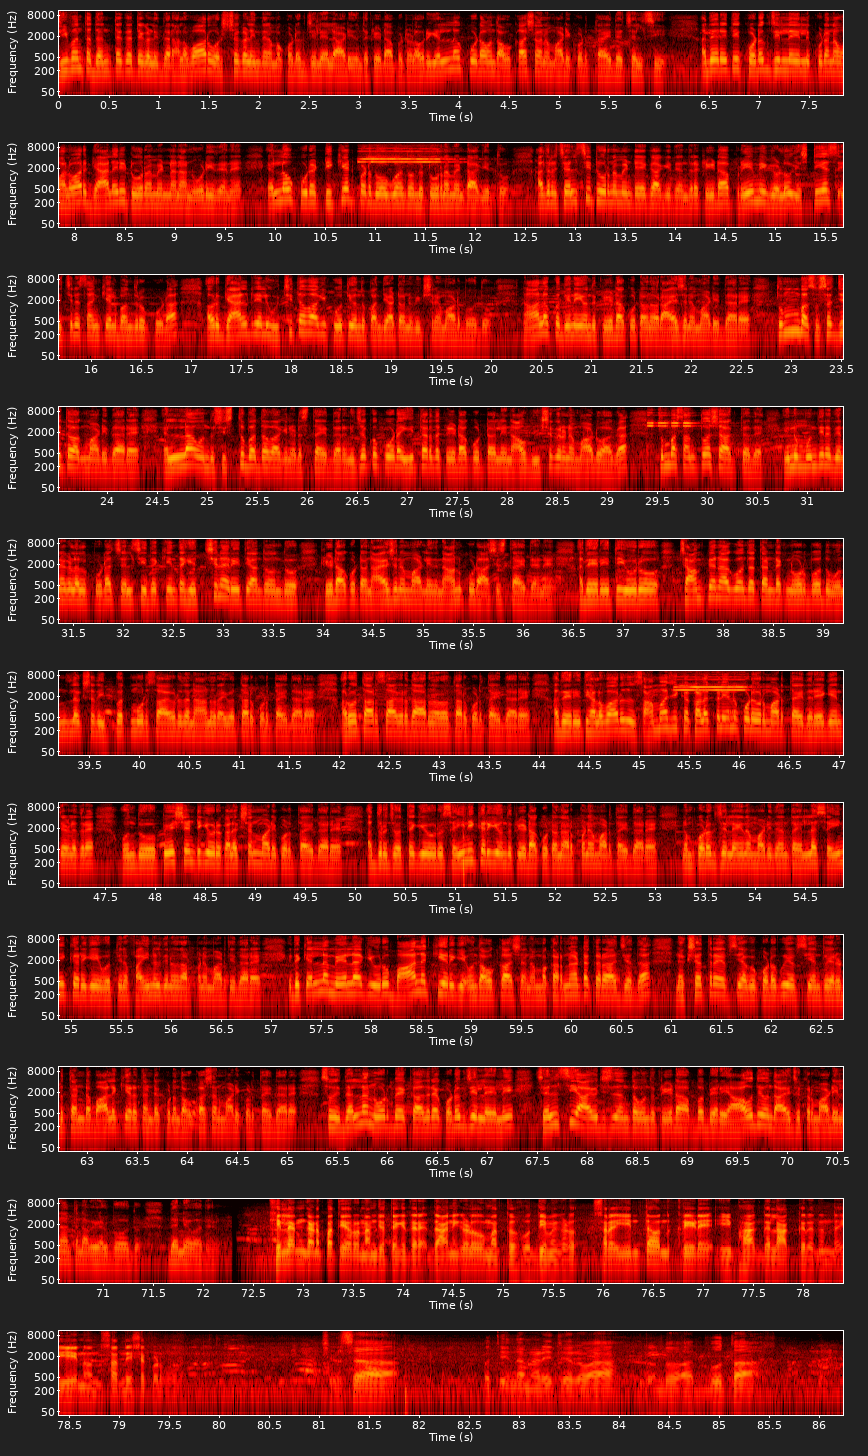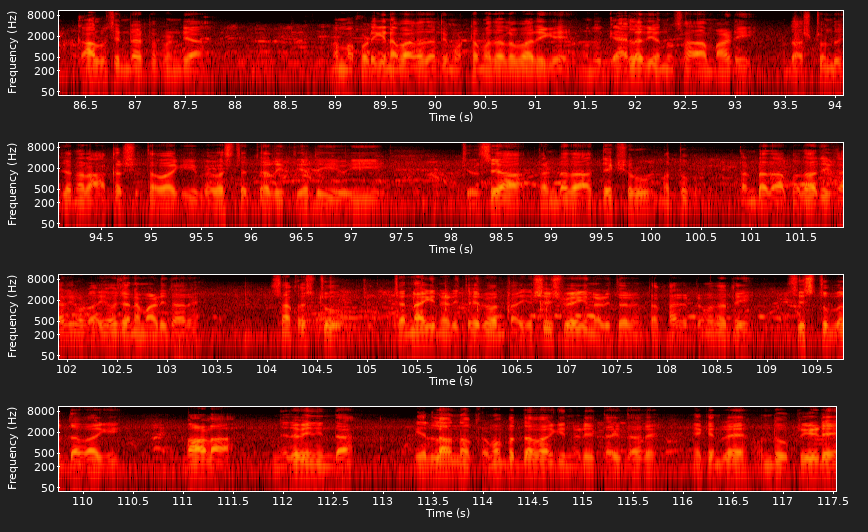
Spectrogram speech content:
ಜೀವಂತ ದಂತಕತೆಗಳಿದ್ದಾರೆ. ಹಲವಾರು ವರ್ಷಗಳಿಂದ ನಮ್ಮ ಕೊಡಗು ಜಿಲ್ಲೆಯಲ್ಲಿ ಆಡಿದಂಥ ಕ್ರೀಡಾಪಟುಗಳು, ಅವರಿಗೆಲ್ಲ ಕೂಡ ಒಂದು ಅವಕಾಶವನ್ನು ಮಾಡಿಕೊಡ್ತಾ ಇದೆ ಚೆಲ್ಸಿ. ಅದೇ ರೀತಿ ಕೊಡಗು ಜಿಲ್ಲೆಯಲ್ಲಿ ಕೂಡ ನಾವು ಹಲವಾರು ಗ್ಯಾಲರಿ ಟೂರ್ನಮೆಂಟ್ನ ನಾನು ನೋಡಿದ್ದೇನೆ. ಎಲ್ಲವೂ ಕೂಡ ಟಿಕೆಟ್ ಪಡೆದು ಹೋಗುವಂಥ ಒಂದು ಟೂರ್ನಮೆಂಟ್ ಆಗಿತ್ತು. ಆದರೆ ಚೆಲ್ಸಿ ಟೂರ್ನಮೆಂಟ್ ಹೇಗಾಗಿದೆ ಅಂದರೆ ಕ್ರೀಡಾ ಪ್ರೇಮಿಗಳು ಎಷ್ಟೇ ಹೆಚ್ಚಿನ ಸಂಖ್ಯೆಯಲ್ಲಿ ಬಂದರೂ ಕೂಡ ಅವರು ಗ್ಯಾಲರಿಯಲ್ಲಿ ಉಚಿತವಾಗಿ ಕೂತಿ ಒಂದು ಪಂದ್ಯಾಟವನ್ನು ವೀಕ್ಷಣೆ ಮಾಡ್ಬೋದು. ನಾಲ್ಕು ದಿನ ಒಂದು ಕ್ರೀಡಾಕೂಟವನ್ನು ಅವರು ಆಯೋಜನೆ ಮಾಡಿದ್ದಾರೆ. ತುಂಬ ಸುಸಜ್ಜಿತವಾಗಿ ಮಾಡಿದ್ದಾರೆ. ಎಲ್ಲ ಒಂದು ಶಿಸ್ತುಬದ್ಧವಾಗಿ ನಡೆಸ್ತಾ ಇದ್ದಾರೆ. ನಿಜಕ್ಕೂ ಕೂಡ ಈ ಥರದ ಕ್ರೀಡಾಕೂಟದಲ್ಲಿ ನಾವು ವೀಕ್ಷಕರಣೆ ಮಾಡುವಾಗ ತುಂಬ ಸಂತೋಷ ಆಗ್ತದೆ. ಇನ್ನು ಮುಂದಿನ ದಿನಗಳಲ್ಲೂ ಕೂಡ ಚೆಲ್ಸಿ ಇದಕ್ಕಿಂತ ಹೆಚ್ಚಿನ ರೀತಿಯಾದ ಒಂದು ಕ್ರೀಡಾಕೂಟವನ್ನು ಆಯೋಜನೆ ಮಾಡಲಿ ಅಂತ ನಾನು ಕೂಡ ಆಶಿಸ್ತಾ ಇದ್ದೇನೆ. ಅದೇ ರೀತಿ ಇವರು ಚಾಂಪಿಯನ್ ಆಗುವಂಥ ತಂಡಕ್ಕೆ ನೋಡ್ಬೋದು, ಒಂದು ಲಕ್ಷದ ಇಪ್ಪತ್ತ್ಮೂರು ಸಾವಿರದ ನಾನ್ನೂರ ಐವತ್ತಾರು ಕೊಡ್ತಾ ಇದ್ದಾರೆ. ಅರವತ್ತಾರು ಸಾವಿರದ ಆರುನೂರ ಅರವತ್ತಾರು ಕೊಡ್ತಾ ಇದ್ದಾರೆ. ಅದೇ ರೀತಿ ಹಲವಾರು ಸಾಮಾಜಿಕ ಕಳಕಳಿಯನ್ನು ಕೂಡ ಇವರು ಮಾಡ್ತಾ ಇದ್ದಾರೆ. ಹೇಗೆ ಅಂತ ಹೇಳಿದ್ರೆ, ಒಂದು ಪೇಷೆಂಟ್ಗೆ ಇವರು ಕಲೆಕ್ಷನ್ ಮಾಡಿ ಕೊಡ್ತಾ ಇದ್ದಾರೆ. ಅದ್ರ ಜೊತೆಗೆ ಇವರು ಸೈನಿಕರಿಗೆ ಒಂದು ಕ್ರೀಡಾಕೂಟವನ್ನು ಅರ್ಪಣೆ ಮಾಡ್ತಾ ಇದ್ದಾರೆ. ನಮ್ಮ ಕೊಡಗು ಜಿಲ್ಲೆಯಿಂದ ಮಾಡಿದಂಥ ಎಲ್ಲ ಸೈನಿಕರಿಗೆ ಇವತ್ತಿನ ಫೈನಲ್ ದಿನವನ್ನು ಅರ್ಪಣೆ ಮಾಡ್ತಿದ್ದಾರೆ. ಇದಕ್ಕೆಲ್ಲ ಮೇಲಾಗಿ ಇವರು ಬಾಲಕಿಯರಿಗೆ ಒಂದು ಅವಕಾಶ ನಮ್ಮ ಕರ್ನಾಟಕ ರಾಜ್ಯದ ನಕ್ಷತ್ರ ಎಫ್ ಸಿ ಹಾಗೂ ಕೊಡಗು ಎಫ್ ಸಿ ಅಂತೂ ಎರಡು ತಂಡ ಬಾಲಕಿಯರ ತಂಡಕ್ಕೆ ಕೂಡ ಒಂದು ಅವಕಾಶ ಮಾಡಿಕೊಡ್ತಾ ಇದ್ದಾರೆ. ಸೊ ಇದೆಲ್ಲ ನೋಡಬೇಕಾದ್ರೆ ಕೊಡಗು ಜಿಲ್ಲೆಯಲ್ಲಿ ಚೆಲ್ಸಿ ಆಯೋಜಿಸಿದಂಥ ಒಂದು ಕ್ರೀಡಾ ಹಬ್ಬ ಬೇರೆ ಯಾವುದೇ ಒಂದು ಆಯೋಜಕರು ಮಾಡಿಲ್ಲ ಅಂತ ನಾವು ಹೇಳ್ಬೋದು ಧನ್ಯವಾದಗಳು. ಕಿಲನ್ ಗಣಪತಿಯವರು ನಮ್ಮ ಜೊತೆಗಿದ್ದಾರೆ. ದಾನಿಗಳು ಮತ್ತು ಉದ್ಯಮಿಗಳು. ಸರ್ ಇಂಥ ಒಂದು ಕ್ರೀಡೆ ಈ ಭಾಗದಲ್ಲಿ ಆಗ್ತಿರೋದ್ರಿಂದ ಏನು ಒಂದು ಸಂದೇಶ ಕೊಡ್ಬೋದು? ಚಿಲ್ಸ ವತಿಯಿಂದ ನಡೀತಿರುವ ಇದೊಂದು ಅದ್ಭುತ ಕಾಲು ಚೆಂಡಾಟ ಪಂದ್ಯ. ನಮ್ಮ ಕೊಡಗಿನ ಭಾಗದಲ್ಲಿ ಮೊಟ್ಟ ಮೊದಲ ಬಾರಿಗೆ ಒಂದು ಗ್ಯಾಲರಿಯನ್ನು ಸಹ ಮಾಡಿ ಒಂದು ಅಷ್ಟೊಂದು ಜನರ ಆಕರ್ಷಿತವಾಗಿ ವ್ಯವಸ್ಥಿತ ರೀತಿಯಲ್ಲಿ ಈ ಚರ್ಚೆಯ ತಂಡದ ಅಧ್ಯಕ್ಷರು ಮತ್ತು ತಂಡದ ಪದಾಧಿಕಾರಿಗಳು ಆಯೋಜನೆ ಮಾಡಿದ್ದಾರೆ. ಸಾಕಷ್ಟು ಚೆನ್ನಾಗಿ ನಡೀತಾ ಇರುವಂಥ, ಯಶಸ್ವಿಯಾಗಿ ನಡೀತಾ ಇರುವಂಥ ಕಾರ್ಯಕ್ರಮದಲ್ಲಿ ಶಿಸ್ತುಬದ್ಧವಾಗಿ ಭಾಳ ನೆರವಿನಿಂದ ಎಲ್ಲವನ್ನು ಕ್ರಮಬದ್ಧವಾಗಿ ನಡೀತಾ ಇದ್ದಾರೆ. ಏಕೆಂದರೆ ಒಂದು ಕ್ರೀಡೆ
